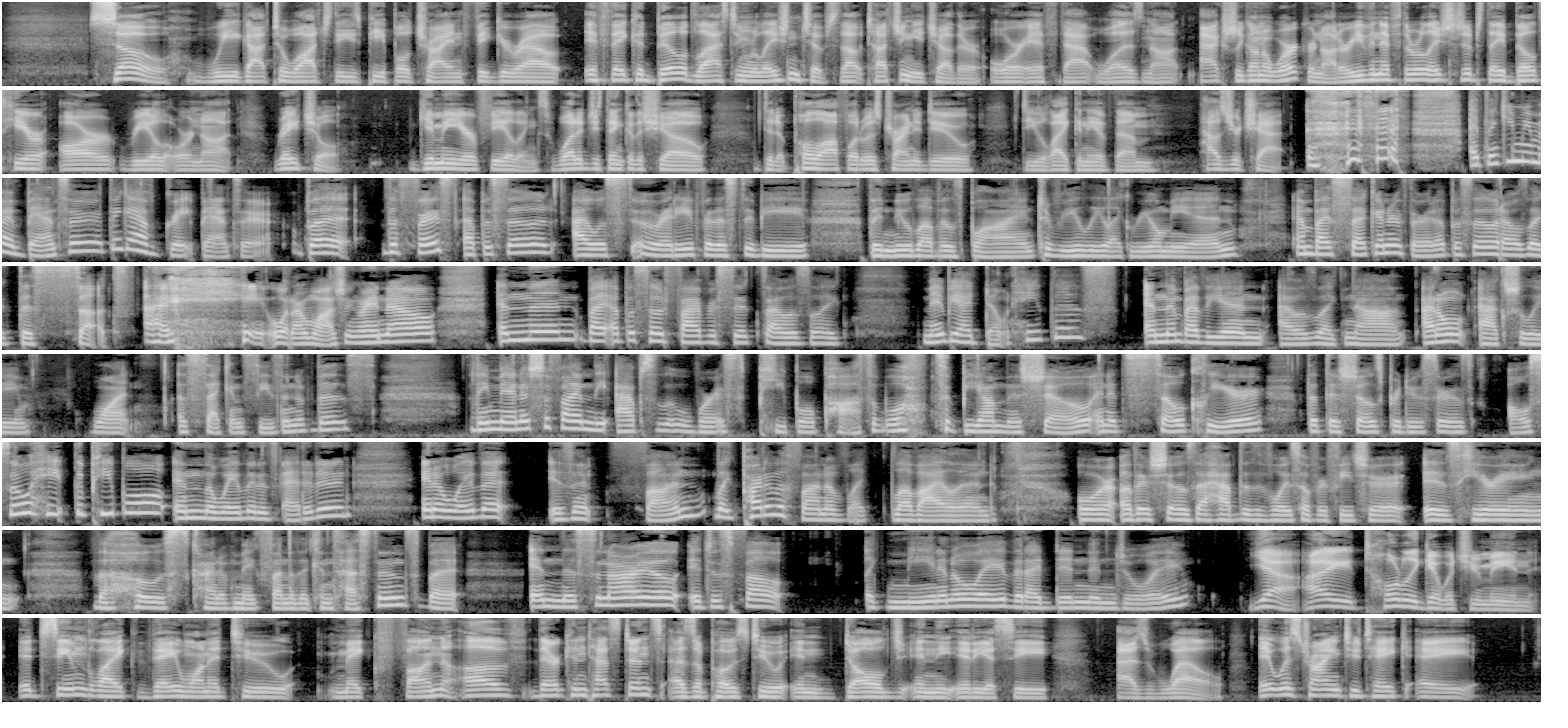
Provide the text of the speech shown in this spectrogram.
So, we got to watch these people try and figure out if they could build lasting relationships without touching each other, or if that was not actually going to work or not, or even if the relationships they built here are real or not. Rachel, give me your feelings. What did you think of the show? Did it pull off what it was trying to do? Do you like any of them? How's your chat? I think you mean my banter. I think I have great banter. But the first episode, I was so ready for this to be the new Love is Blind to really like reel me in. And by second or third episode, I was like, this sucks. I hate what I'm watching right now. And then by episode five or six, I was like, maybe I don't hate this. And then by the end, I was like, nah, I don't actually want a second season of this. They managed to find the absolute worst people possible to be on this show. And it's so clear that the show's producers also hate the people in the way that it's edited in a way that isn't fun. Like part of the fun of like Love Island or other shows that have this voiceover feature is hearing the hosts kind of make fun of the contestants. But in this scenario, it just felt like mean in a way that I didn't enjoy. Yeah, I totally get what you mean. It seemed like they wanted to make fun of their contestants as opposed to indulge in the idiocy as well. It was trying to take a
